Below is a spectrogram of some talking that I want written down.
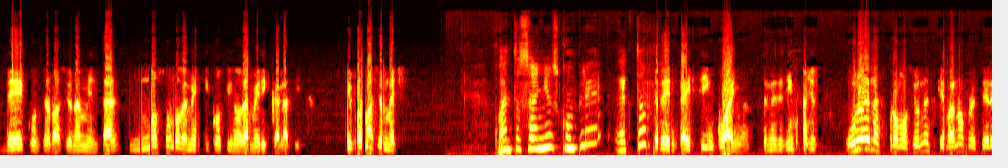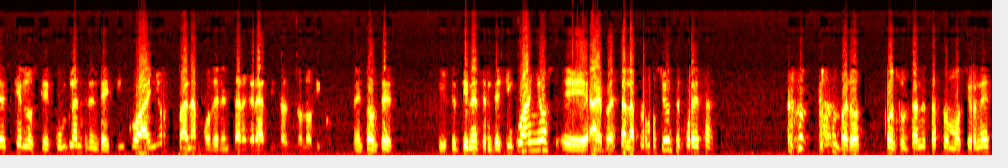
de conservación ambiental, no solo de México, sino de América Latina. Información, Mecha. ¿Cuántos años cumple, Héctor? 35 años, 35 años. Una de las promociones que van a ofrecer es que los que cumplan 35 años van a poder entrar gratis al zoológico. Entonces, si usted tiene 35 años, eh, ahí está la promoción, se puede estar pero consultando estas promociones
